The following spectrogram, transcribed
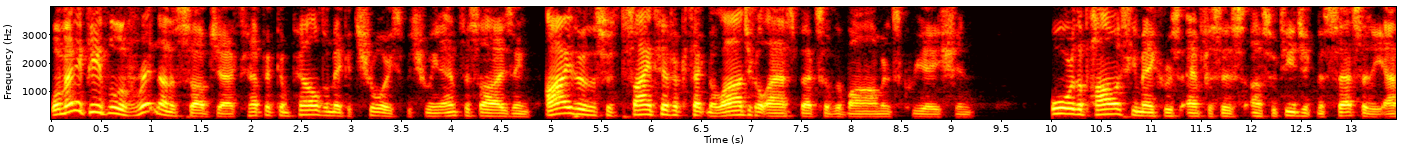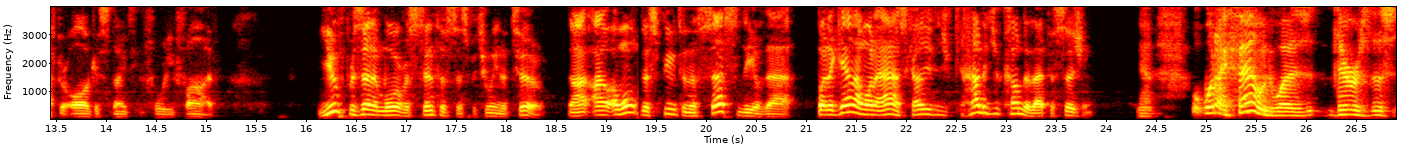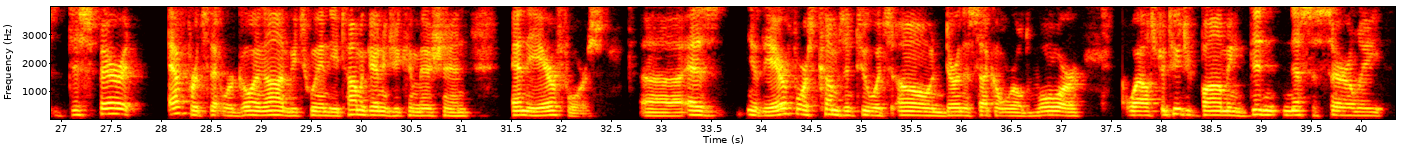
Well, many people who've written on the subject have been compelled to make a choice between emphasizing either the scientific technological aspects of the bomb and its creation, or the policymakers' emphasis on strategic necessity after August 1945. You've presented more of a synthesis between the two. Now, I, I won't dispute the necessity of that, but again, I want to ask how did you, how did you come to that decision? Yeah, what I found was there's this disparate efforts that were going on between the Atomic Energy Commission and the Air Force. Uh, as you know, the Air Force comes into its own during the Second World War, while strategic bombing didn't necessarily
